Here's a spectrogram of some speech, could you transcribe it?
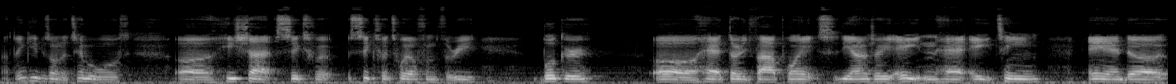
I think he was on the Timberwolves. Uh, he shot six for six for 12 from three. Booker uh, had 35 points. DeAndre Ayton had 18. And, uh,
